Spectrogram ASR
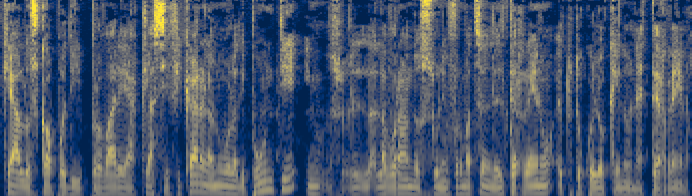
che ha lo scopo di provare a classificare la nuvola di punti in, lavorando sulle informazioni del terreno e tutto quello che non è terreno.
